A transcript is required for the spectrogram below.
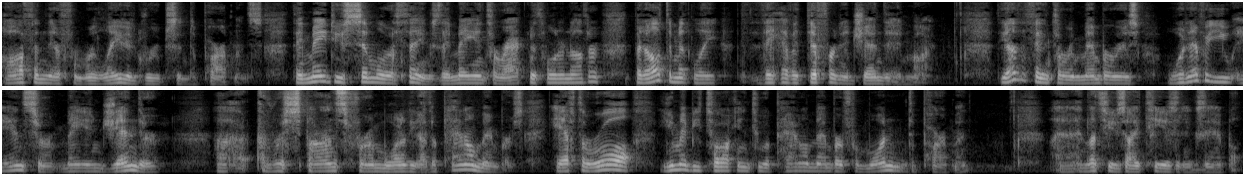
Often they're from related groups and departments. They may do similar things, they may interact with one another, but ultimately they have a different agenda in mind. The other thing to remember is whatever you answer may engender uh, a response from one of the other panel members. After all, you may be talking to a panel member from one department and let's use IT as an example.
